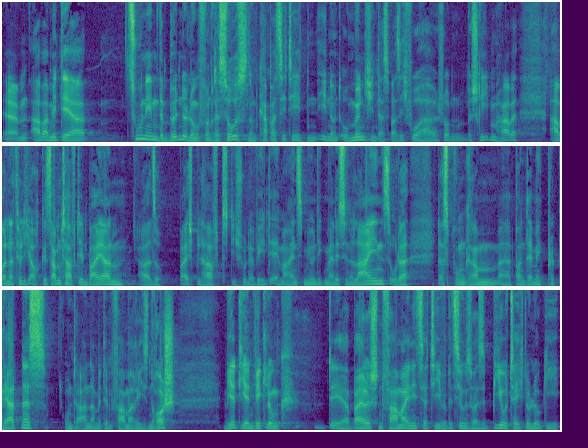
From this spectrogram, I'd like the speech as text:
Ähm, aber mit der zunehmende Bündelung von Ressourcen und Kapazitäten in und um München, das, was ich vorher schon beschrieben habe, aber natürlich auch gesamthaft in Bayern, also beispielhaft die schon erwähnte M1 Munich Medicine Alliance oder das Programm äh, Pandemic Preparedness, unter anderem mit dem Pharma-Riesen Roche, wird die Entwicklung der bayerischen Pharmainitiative bzw. Biotechnologie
